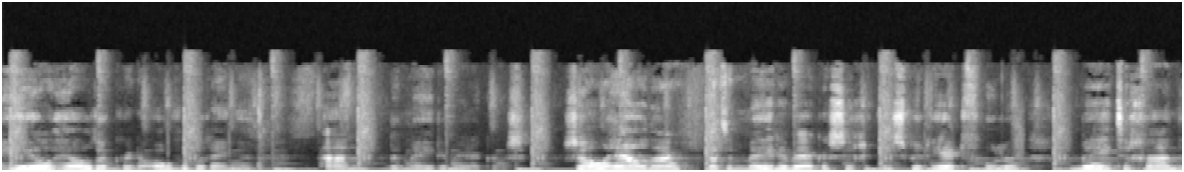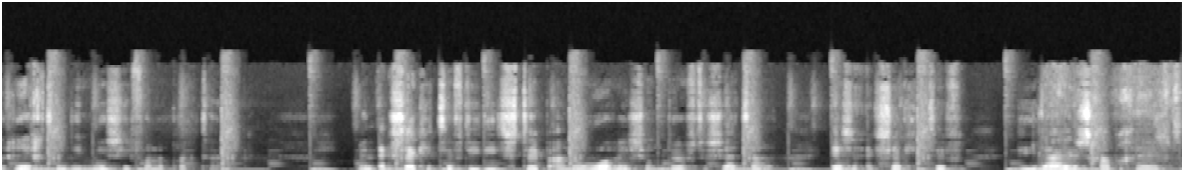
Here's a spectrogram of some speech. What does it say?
heel helder kunnen overbrengen aan de medewerkers. Zo helder dat de medewerkers zich geïnspireerd voelen mee te gaan richting die missie van de praktijk. Een executive die die stip aan de horizon durft te zetten, is een executive die leiderschap geeft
